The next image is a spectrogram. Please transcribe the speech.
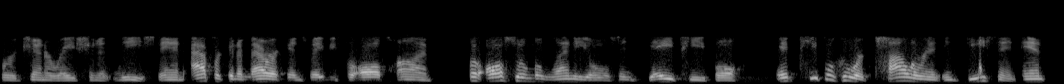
for a generation at least, and African Americans maybe for all time, but also millennials and gay people and people who are tolerant and decent. And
